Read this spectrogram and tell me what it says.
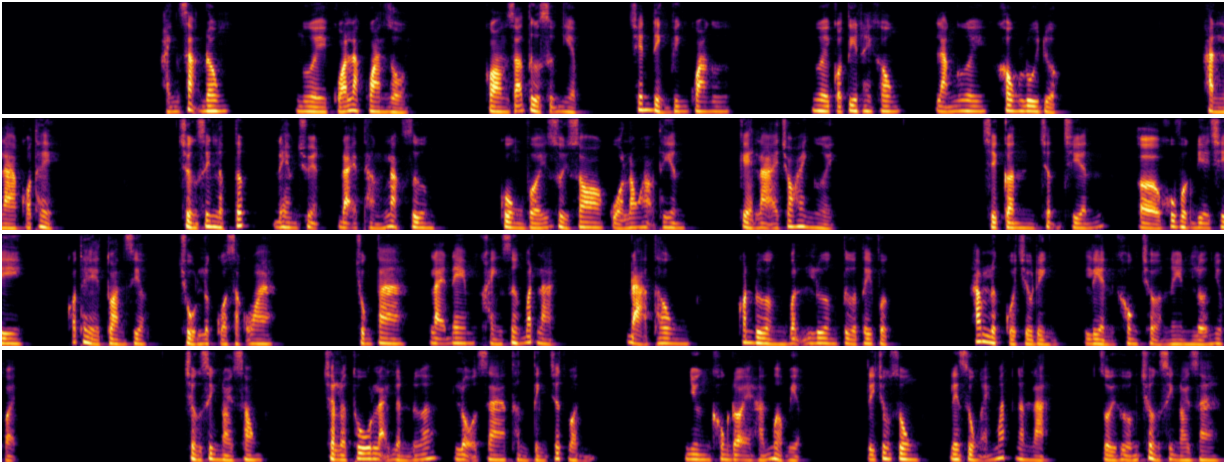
Ánh dạng đông, Người quá lạc quan rồi. Còn giã từ sự nghiệp Trên đỉnh Vinh Quang ư. Người có tin hay không Là người không lui được. Hẳn là có thể. Trường sinh lập tức đem chuyện đại thắng Lạc Dương Cùng với rủi ro của Long Hạo Thiên Kể lại cho hai người. Chỉ cần trận chiến Ở khu vực địa chi Có thể toàn diệt chủ lực của giặc hoa Chúng ta lại đem Khánh Dương bắt lại. Đả thông, con đường vận lương từ Tây Vực. Áp lực của triều đình liền không trở nên lớn như vậy. Trường sinh nói xong, Trần Lật Thu lại lần nữa lộ ra thần tình chất vấn. Nhưng không đợi hắn mở miệng, Lý Trung Dung lên dùng ánh mắt ngăn lại, Rồi hướng trường sinh nói ra.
